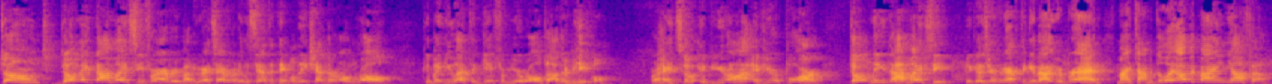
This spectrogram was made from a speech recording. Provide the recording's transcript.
don't don't make the hamaitzi for everybody, right? So everybody would sit at the table. They each had their own role, but you have to give from your role to other people, right? So if you don't, if you're poor, don't lead the hamaitzi because you're going to have to give out your bread. My time delay of it buying yafa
